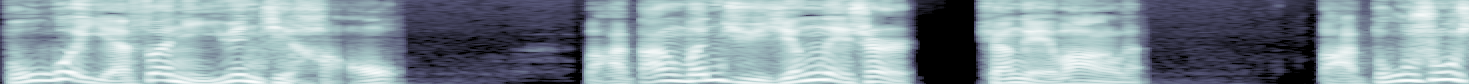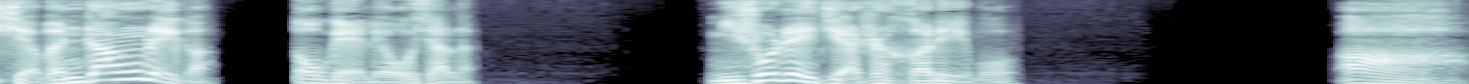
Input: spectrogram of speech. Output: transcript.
不过也算你运气好，把当文曲星那事儿全给忘了。把读书写文章这个都给留下了，你说这解释合理不？啊，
